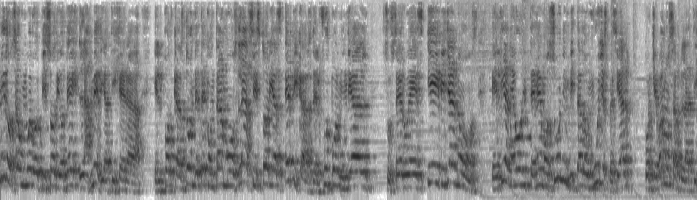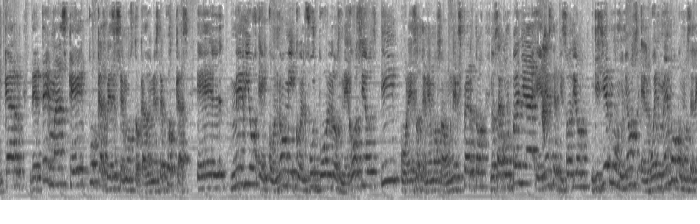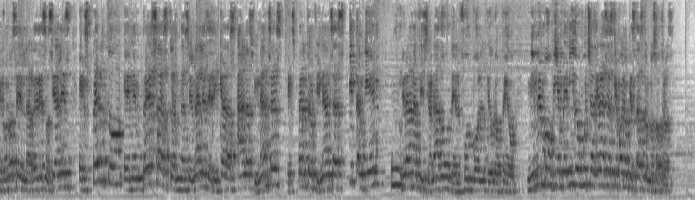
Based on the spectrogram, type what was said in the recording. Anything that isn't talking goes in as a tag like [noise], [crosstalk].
Bienvenidos a un nuevo episodio de La Media Tijera, el podcast donde te contamos las historias épicas del fútbol mundial, sus héroes y villanos. El día de hoy tenemos un invitado muy especial porque vamos a platicar de temas que pocas veces hemos tocado en este podcast. El medio económico, el fútbol, los negocios y por eso tenemos a un experto. Nos acompaña en este episodio Guillermo Muñoz, el buen Memo, como se le conoce en las redes sociales, experto en empresas transnacionales dedicadas a las finanzas, experto en finanzas y también un gran aficionado del fútbol europeo. Mi Memo, bienvenido, muchas gracias, qué bueno que estás con nosotros.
